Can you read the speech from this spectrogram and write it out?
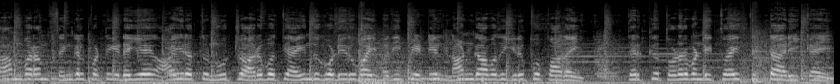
தாம்பரம் செங்கல்பட்டு இடையே ஆயிரத்து நூற்று அறுபத்தி ஐந்து கோடி ரூபாய் மதிப்பீட்டில் நான்காவது இருப்பு பாதை. தெற்கு தொடர்வண்டித்துறை திட்ட அறிக்கை.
